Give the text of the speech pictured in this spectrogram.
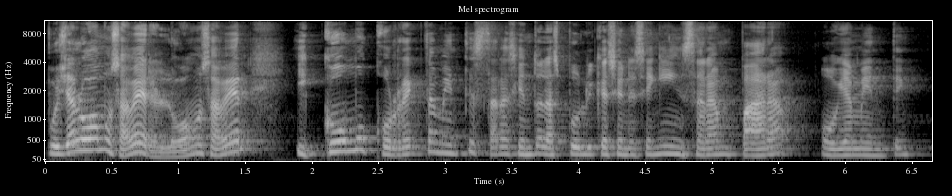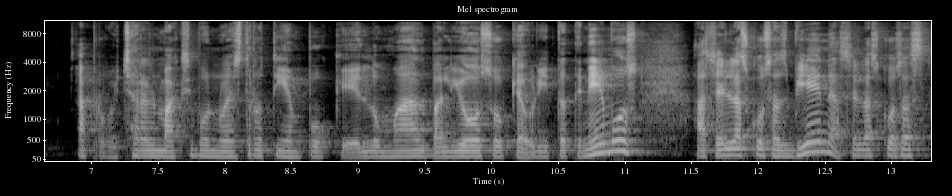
Pues ya lo vamos a ver, lo vamos a ver y cómo correctamente estar haciendo las publicaciones en Instagram para, obviamente, aprovechar al máximo nuestro tiempo, que es lo más valioso que ahorita tenemos, hacer las cosas bien, hacer las cosas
